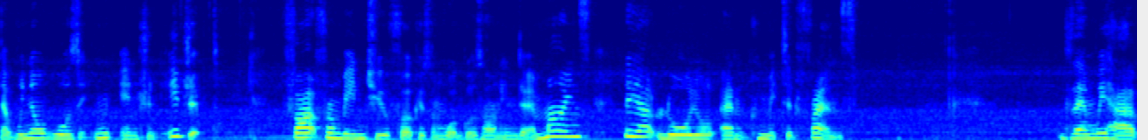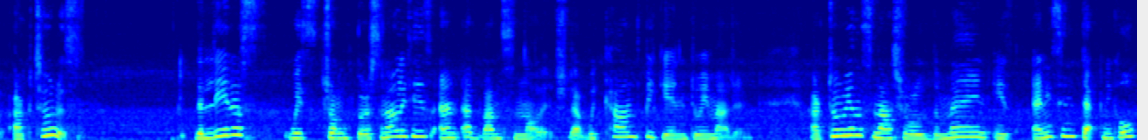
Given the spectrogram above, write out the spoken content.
that we know was in ancient Egypt. Far from being too focused on what goes on in their minds, they are loyal and committed friends. Then we have Arcturus, the leaders with strong personalities and advanced knowledge that we can't begin to imagine. Arcturian's natural domain is anything technical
